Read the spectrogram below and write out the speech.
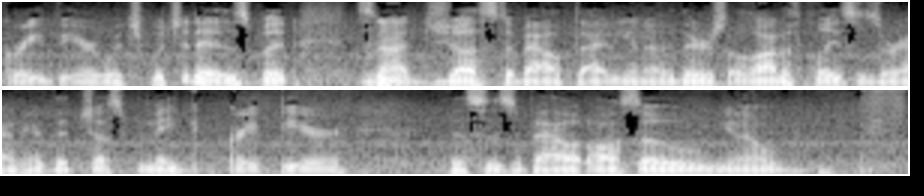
great beer, which which it is, but it's Mhm. not just about that. You know, there's a lot of places around here that just make great beer. This is about also, you know, f-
